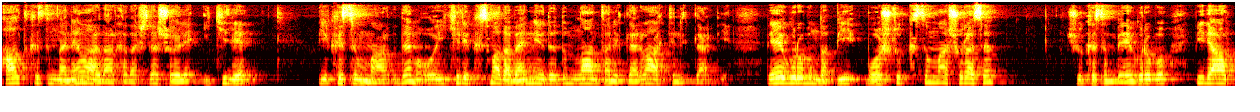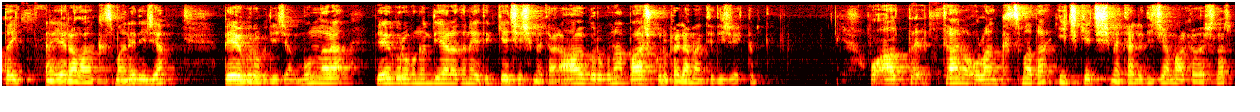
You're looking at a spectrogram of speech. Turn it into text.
alt kısımda ne vardı arkadaşlar? Şöyle ikili bir kısım vardı değil mi? O ikili kısma da ben ne diyordum? Lantanitler ve aktinitler diye. B grubunda bir boşluk kısım var şurası. Şu kısım B grubu. Bir de altta iki tane yer alan kısma ne diyeceğim? B grubu diyeceğim. Bunlara B grubunun diğer adı neydi? Geçiş metal. A grubuna baş grup elementi diyecektim. O altta iki tane olan kısma da iç geçiş metali diyeceğim arkadaşlar.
